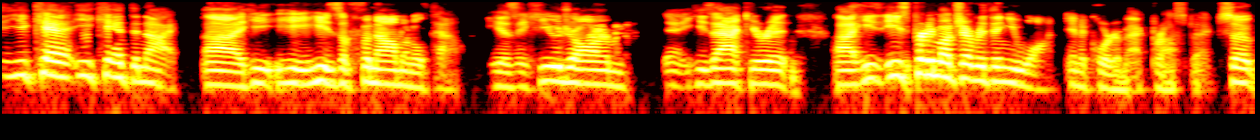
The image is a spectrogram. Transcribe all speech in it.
you can't you can't deny uh he, he he's a phenomenal talent. He has a huge arm. He's accurate. Uh, he's he's pretty much everything you want in a quarterback prospect. So,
